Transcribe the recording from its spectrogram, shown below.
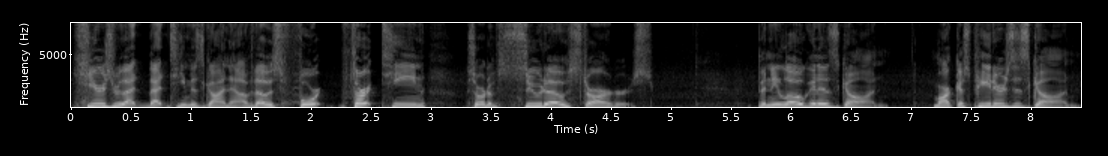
Here's where that, that team has gone now. Of those four, 13 sort of pseudo starters, Bennie Logan is gone. Marcus Peters is gone.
